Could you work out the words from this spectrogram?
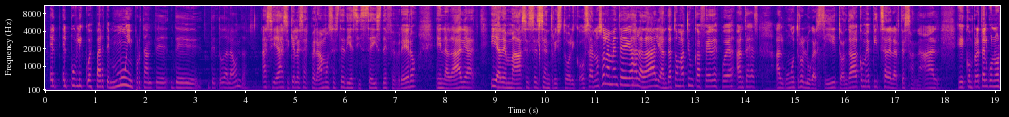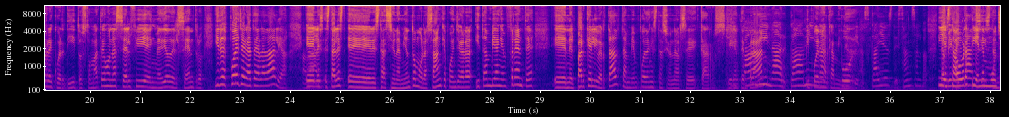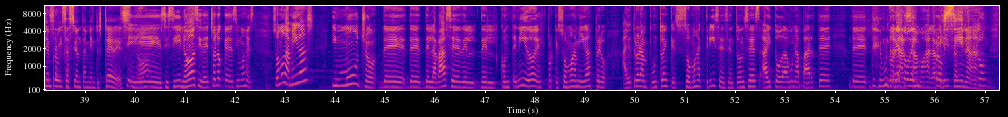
el, el público es parte muy importante de, de toda la onda. Así es, así que les esperamos este 16 de febrero en la Dalia y además es el centro histórico. O sea, no solamente llegas a la Dalia, anda a tomarte un café después, antes a algún otro lugarcito, anda a comer pizza del artesanal, eh, comprate algunos recuerditos, tomate una selfie en medio del centro y después llegate a la Dalia. Eh, les- está el, eh, el estacionamiento Morazán que pueden llegar a- y también enfrente, eh, en el Parque Libertad, también pueden estacionarse carros. Lleguen temprano. Caminar, caminar, Y pueden caminar. por las calles de San Salvador. Y También esta obra taxis, tiene también mucha cerca. improvisación también de ustedes, Sí, ¿no? sí, sí, no, sí, de hecho lo que decimos es, somos amigas y mucho de, de- de la base del, del contenido es porque somos amigas, pero hay otro gran punto en que somos actrices, entonces hay toda una parte de, de un Nos reto de lanzamos a la piscina.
